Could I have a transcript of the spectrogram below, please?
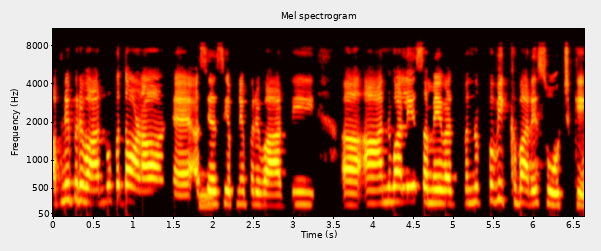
ਆਪਣੇ ਪਰਿਵਾਰ ਨੂੰ ਵਧਾਉਣਾ ਹੈ ਅਸੀਂ। ਅਸੀਂ ਆਪਣੇ ਪਰਿਵਾਰ ਦੀ ਆਉਣ ਵਾਲੇ ਸਮੇਂ ਵਿੱਚ ਮਤਲਬ ਭਵਿੱਖ ਬਾਰੇ ਸੋਚ ਕੇ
